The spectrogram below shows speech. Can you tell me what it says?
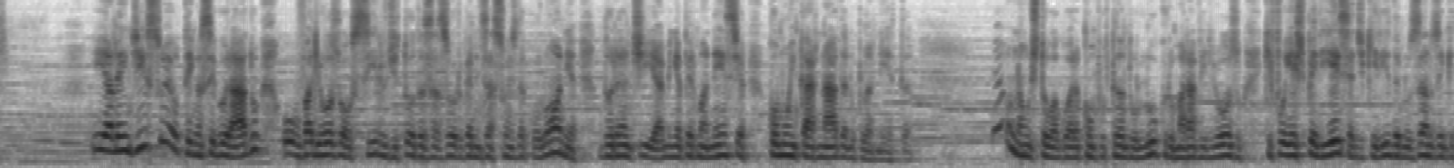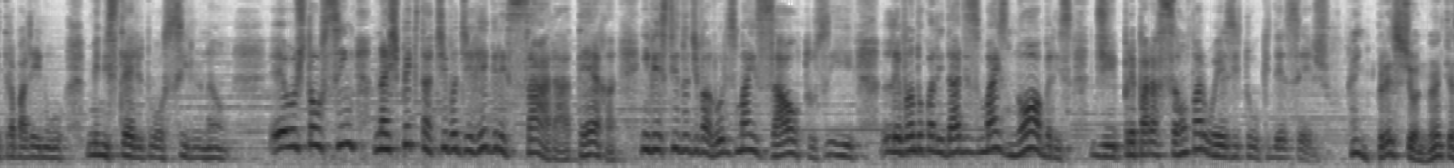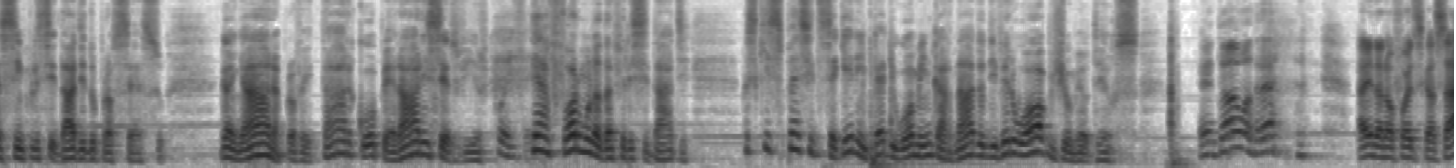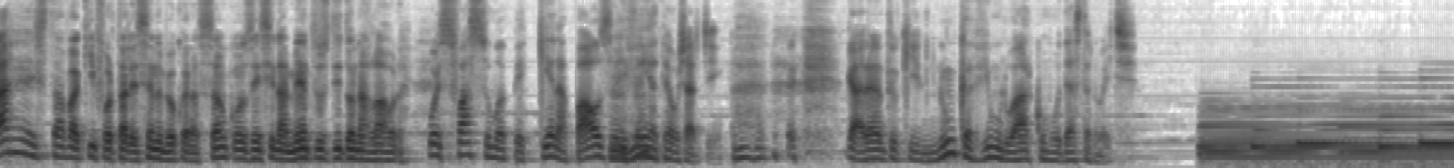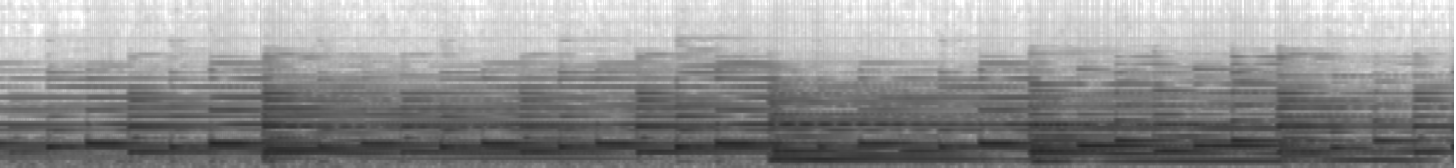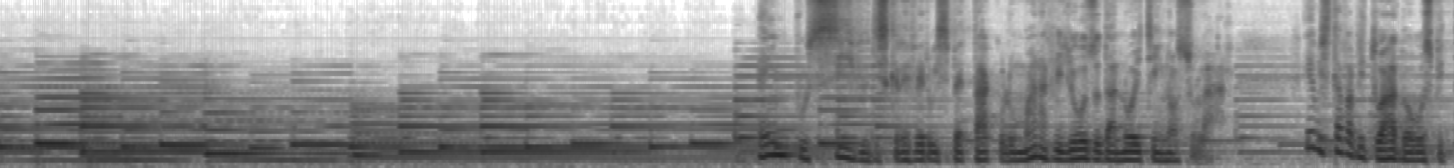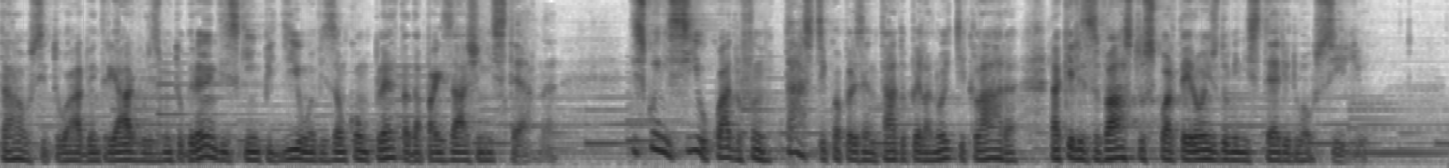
E, além disso, eu tenho assegurado o valioso auxílio de todas as organizações da colônia durante a minha permanência como encarnada no planeta. Eu não estou agora computando o lucro maravilhoso que foi a experiência adquirida nos anos em que trabalhei no Ministério do Auxílio, não. Eu estou sim na expectativa de regressar à Terra, investida de valores mais altos e levando qualidades mais nobres de preparação para o êxito que desejo. É impressionante a simplicidade do processo. Ganhar, aproveitar, cooperar e servir. É. é a fórmula da felicidade. Mas que espécie de cegueira impede o homem encarnado de ver o óbvio, meu Deus? Então, André, ainda não foi descansar? É, estava aqui fortalecendo meu coração com os ensinamentos de Dona Laura. Pois faça uma pequena pausa uhum. e venha até o jardim. Uhum. Garanto que nunca vi um luar como o desta noite. Impossível descrever o espetáculo maravilhoso da noite em nosso lar. Eu estava habituado ao hospital, situado entre árvores muito grandes que impediam a visão completa da paisagem externa. Desconhecia o quadro fantástico apresentado pela noite clara naqueles vastos quarteirões do Ministério do Auxílio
